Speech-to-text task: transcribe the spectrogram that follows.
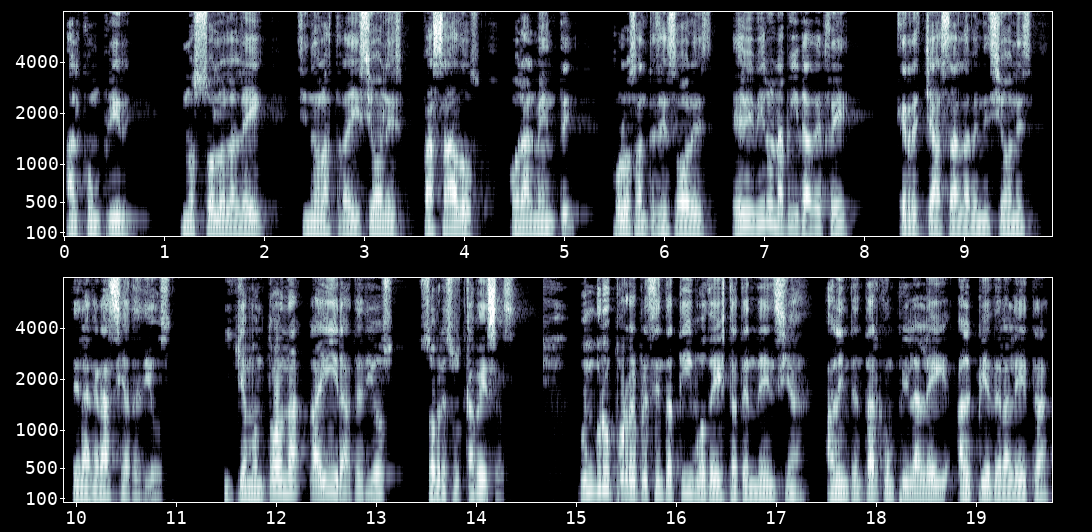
al cumplir no solo la ley, sino las tradiciones pasados oralmente por los antecesores, es vivir una vida de fe que rechaza las bendiciones de la gracia de Dios y que amontona la ira de Dios sobre sus cabezas. Un grupo representativo de esta tendencia, al intentar cumplir la ley al pie de la letra,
